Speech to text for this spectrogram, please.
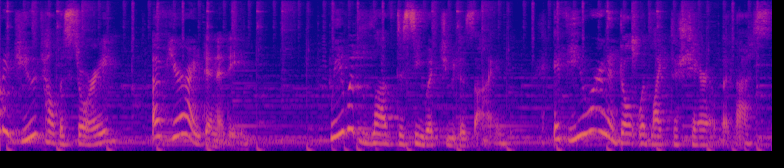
How did you tell the story of your identity? We would love to see what you design. If you or an adult would like to share it with us,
